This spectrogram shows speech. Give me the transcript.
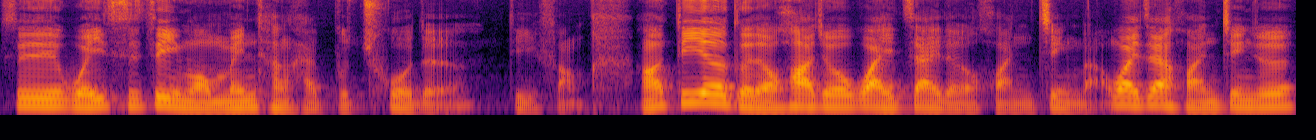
是维持自己 momentum 还不错的地方。然后第二个的话，就外在的环境吧，外在环境就是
